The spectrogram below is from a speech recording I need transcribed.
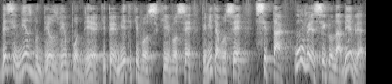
Desse mesmo Deus vem o poder que permite que você, que você, permite a você citar um versículo da Bíblia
